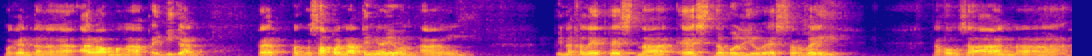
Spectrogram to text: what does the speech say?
Magandang uh, araw mga kaibigan. Pag-usapan natin ngayon ang pinaka-latest na SWS survey na kung saan uh,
